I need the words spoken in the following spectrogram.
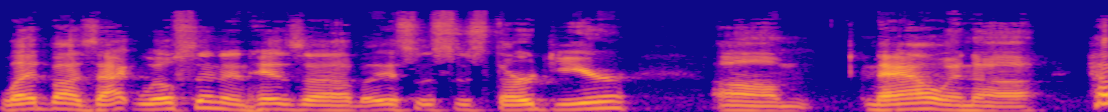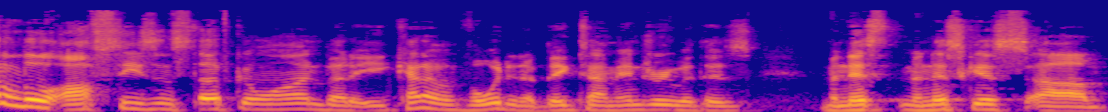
led by Zach Wilson and his uh, this is his third year um, now, and uh, had a little off-season stuff go on, but he kind of avoided a big-time injury with his menis- meniscus, um,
